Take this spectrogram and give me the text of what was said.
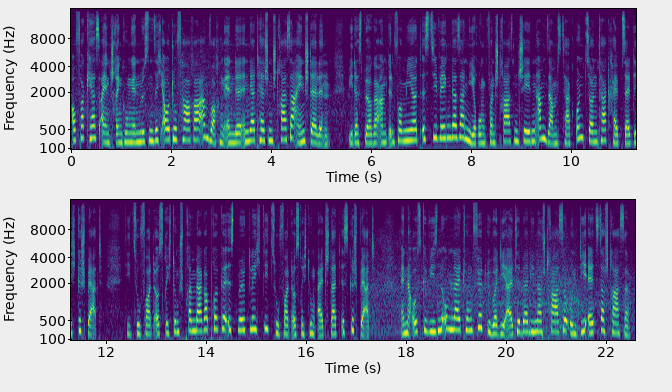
Auf Verkehrseinschränkungen müssen sich Autofahrer am Wochenende in der Teschenstraße einstellen. Wie das Bürgeramt informiert, ist sie wegen der Sanierung von Straßenschäden am Samstag und Sonntag halbseitig gesperrt. Die Zufahrt aus Richtung Spremberger Brücke ist möglich, die Zufahrt aus Richtung Altstadt ist gesperrt. Eine ausgewiesene Umleitung führt über die alte Berliner Straße und die Elsterstraße.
